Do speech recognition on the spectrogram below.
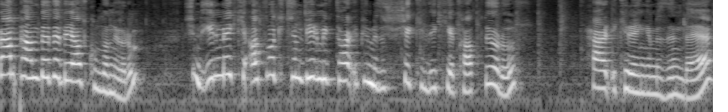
Ben pembe ve beyaz kullanıyorum. Şimdi ilmek atmak için bir miktar ipimizi şu şekilde ikiye katlıyoruz. Her iki rengimizin de.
